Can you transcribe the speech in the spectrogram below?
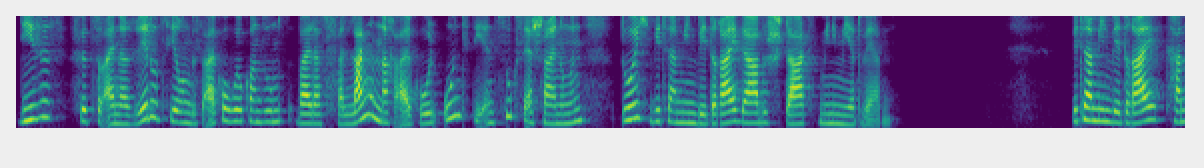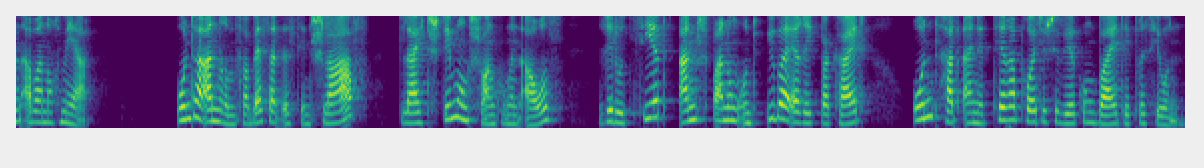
Dieses führt zu einer Reduzierung des Alkoholkonsums, weil das Verlangen nach Alkohol und die Entzugserscheinungen durch Vitamin B3-Gabe stark minimiert werden. Vitamin B3 kann aber noch mehr. Unter anderem verbessert es den Schlaf, gleicht Stimmungsschwankungen aus, reduziert Anspannung und Übererregbarkeit und hat eine therapeutische Wirkung bei Depressionen.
